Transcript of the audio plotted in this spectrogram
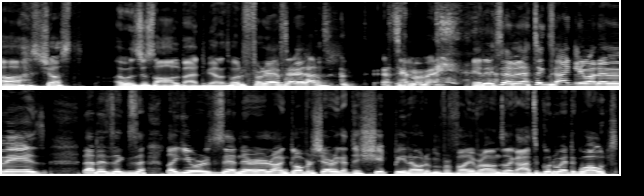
Uh, it's just it was just all bad to be honest. But forget, forget That's, that's MMA. it is. That's exactly what MMA is. That is exactly Like you were saying earlier on, Glover Teixeira got the shit beat out of him for five rounds. Like, oh, that's a good way to go out.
